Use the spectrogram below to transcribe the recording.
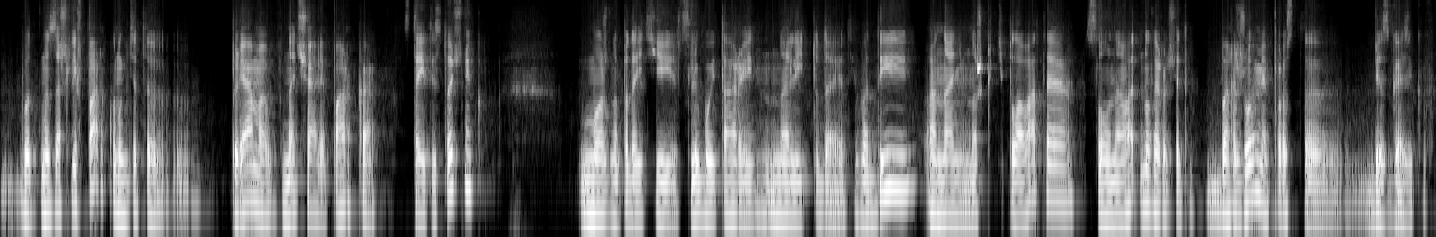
Вот мы зашли в парк, он где-то прямо в начале парка стоит источник, можно подойти с любой тарой, налить туда этой воды. Она немножко тепловатая, солоноватая. Ну, короче, это боржоми, просто без газиков.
